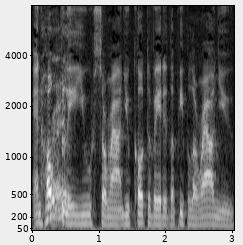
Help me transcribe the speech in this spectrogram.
And hopefully you surround you cultivated the people around you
